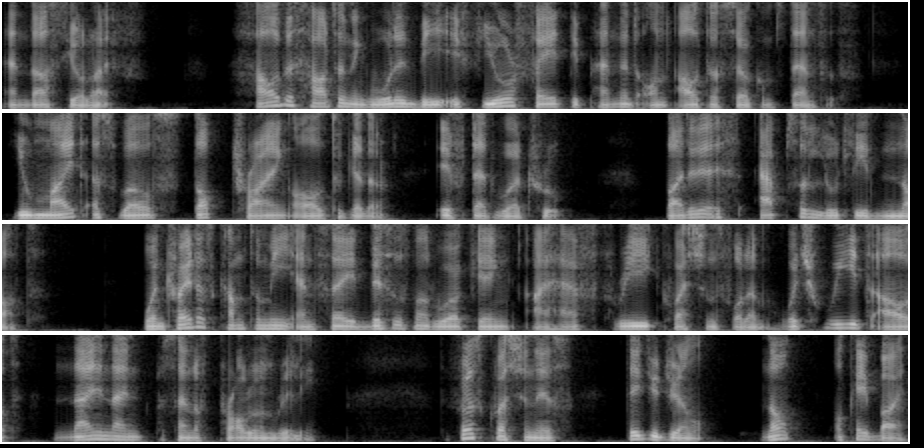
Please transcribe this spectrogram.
and thus your life. How disheartening would it be if your fate depended on outer circumstances? You might as well stop trying altogether if that were true. But it is absolutely not. When traders come to me and say this is not working, I have three questions for them, which weeds out 99% of problem really. The first question is, did you journal? No, okay, bye.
